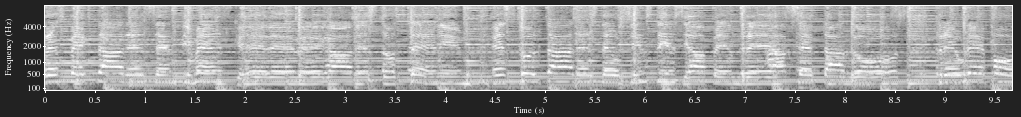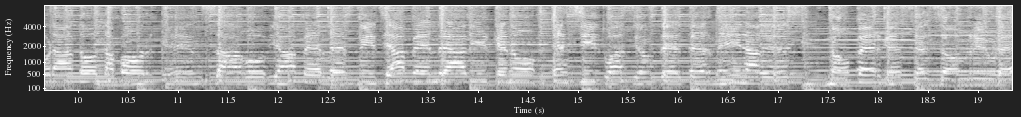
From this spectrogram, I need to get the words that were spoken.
Respectar els sentiments que de vegades tots tenim, escoltar els teus instints i aprendre a acceptar-los, treure fora tota por que ens agobia per les nits i aprendre a dir que no en situacions determinades. No pergues el somriure,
